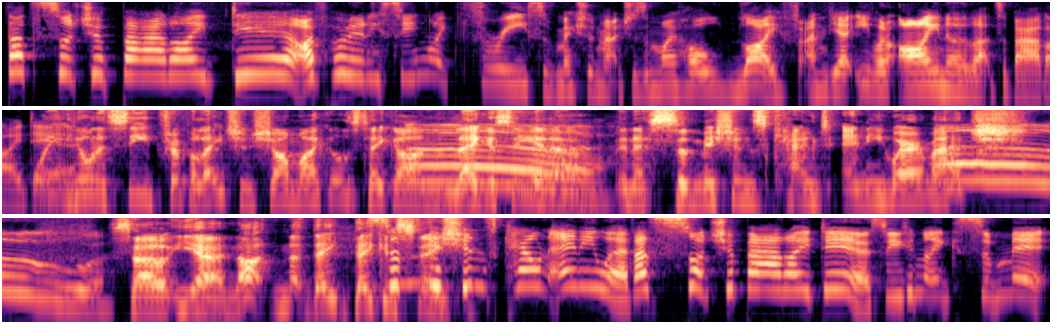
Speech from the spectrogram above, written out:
That's such a bad idea. I've probably only seen like three submission matches in my whole life, and yet even I know that's a bad idea. Wait, you don't want to see Triple H and Shawn Michaels take on uh. Legacy in a in a submissions count anywhere match? No! So yeah, not, not they they can stay. Submissions count anywhere. That's such a bad idea. So you can like submit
